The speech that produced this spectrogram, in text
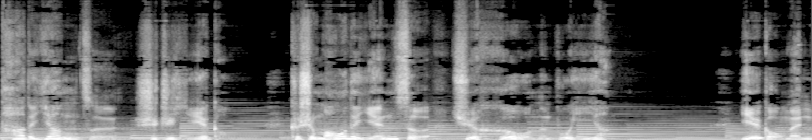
它的样子是只野狗，可是毛的颜色却和我们不一样。野狗们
